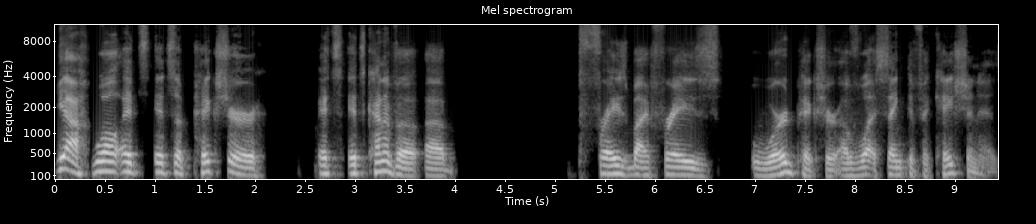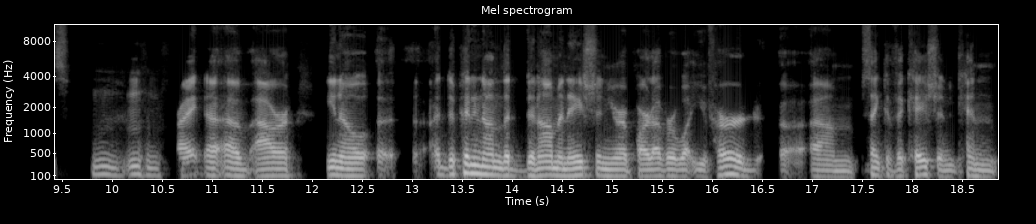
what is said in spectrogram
yeah well it's it's a picture it's it's kind of a, a phrase by phrase word picture of what sanctification is mm, mm-hmm. right uh, of our you know, uh, uh, depending on the denomination you're a part of or what you've heard, uh, um, sanctification can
